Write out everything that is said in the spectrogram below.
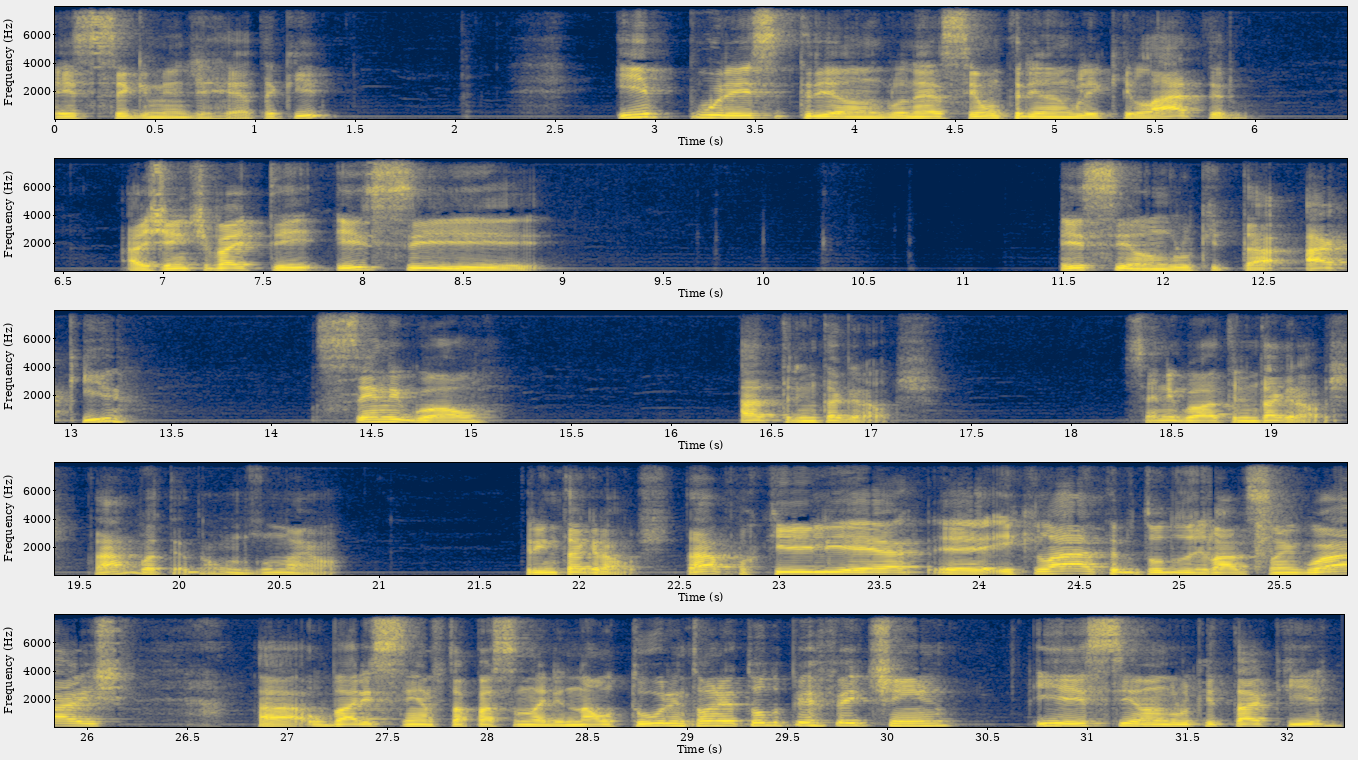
esse segmento de reta aqui. E por esse triângulo, né, ser um triângulo equilátero, a gente vai ter esse esse ângulo que está aqui sendo igual a 30 graus. Sendo igual a 30 graus, tá? Vou até dar um zoom maior. 30 graus, tá? Porque ele é, é equilátero, todos os lados são iguais. Ah, o baricentro está passando ali na altura, então ele é todo perfeitinho. E esse ângulo que está aqui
